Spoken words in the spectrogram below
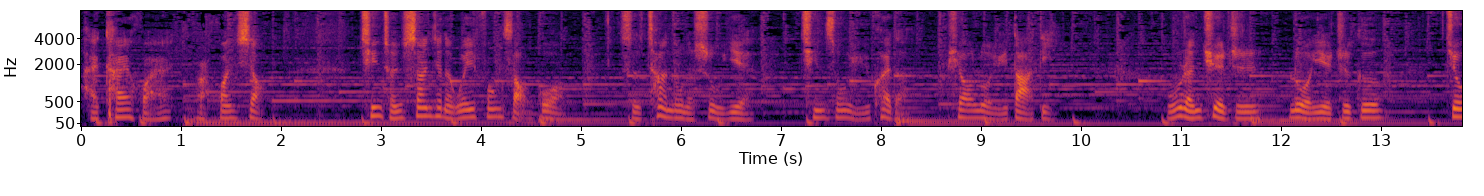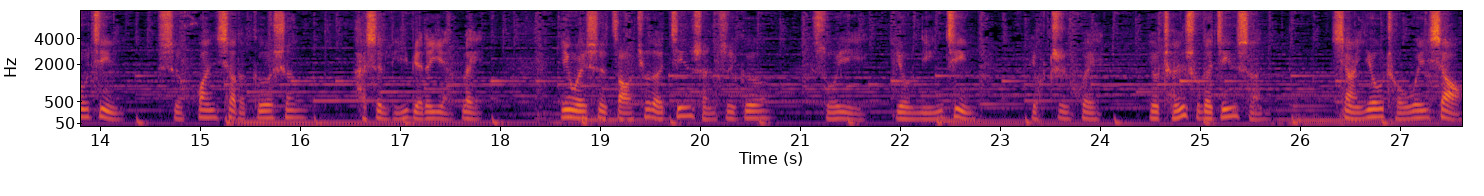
还开怀而欢笑。清晨山间的微风扫过，使颤动的树叶轻松愉快地飘落于大地。无人却知落叶之歌，究竟是欢笑的歌声，还是离别的眼泪？因为是早秋的精神之歌，所以有宁静，有智慧，有成熟的精神，向忧愁微笑，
